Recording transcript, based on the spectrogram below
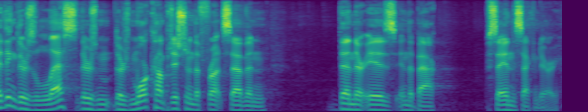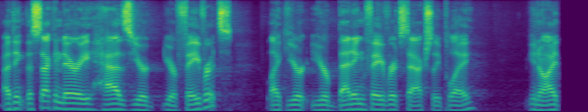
I think there's less. There's there's more competition in the front seven than there is in the back. Say in the secondary. I think the secondary has your your favorites, like your your betting favorites to actually play. You know, I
